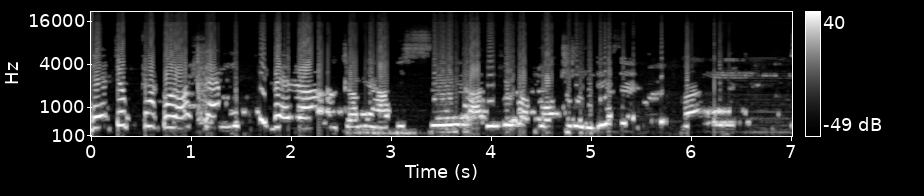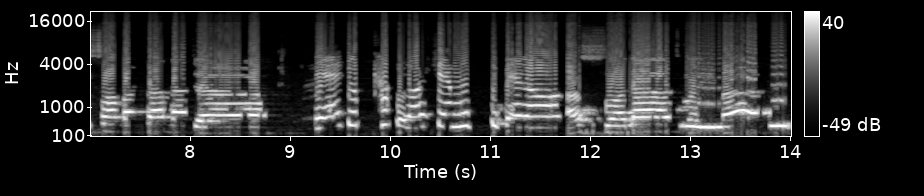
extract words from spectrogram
যে চুপ থাকল সে মুক্তি পেল আমি হাদিসে হাদিস আপনি অর্থ বলবেন ঠিক আছে? মান সাবাকা নাজা। যে চুপ থাকল সে মুক্তি পেল। আসসালাতু ইমাদুদ্দিন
